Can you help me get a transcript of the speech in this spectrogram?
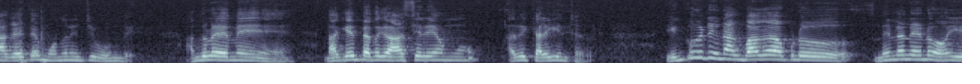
నాకైతే ముందు నుంచి ఉంది. అందులో ఏమీ నాకేం పెద్దగా ఆశ్చర్యం అది కలిగించదు. ఇంకొకటి నాకు బాగా అప్పుడు నిన్న నేను ఈ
